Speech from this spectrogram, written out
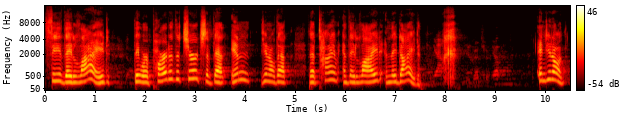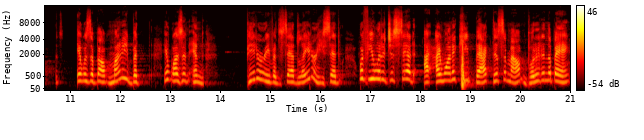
See, they lied. They were part of the church of that in, you know, that that time, and they lied and they died. and you know, it was about money, but it wasn't. And Peter even said later, he said, Well, if you would have just said, I, I want to keep back this amount and put it in the bank,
